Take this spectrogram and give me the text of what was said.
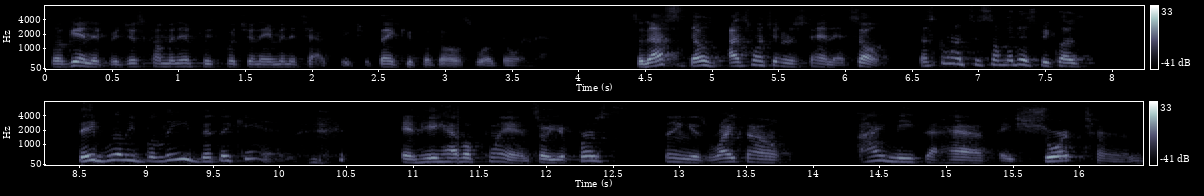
So again, if you're just coming in, please put your name in the chat feature. Thank you for those who are doing that. So that's those. I just want you to understand that. So let's go into some of this because they really believe that they can and they have a plan. So your first thing is write down I need to have a short term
